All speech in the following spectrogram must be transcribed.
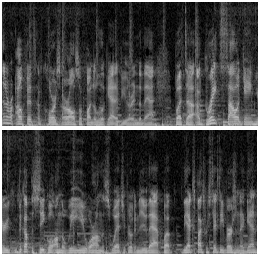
And her outfits, of course, are also fun to look at if you're into that. But uh, a great, solid game here. You can pick up the sequel on the Wii U or on the Switch if you're looking to do that. But the Xbox 360 version, again,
